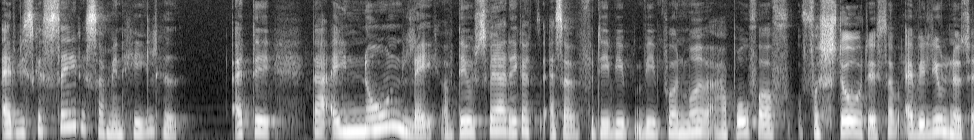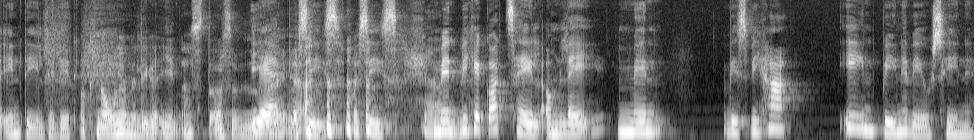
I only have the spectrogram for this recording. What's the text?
at vi skal se det som en helhed at det, der er i nogen lag, og det er jo svært ikke, at, altså, fordi vi, vi på en måde har brug for at forstå det, så er vi alligevel nødt til at inddele det lidt. Og knoglerne ligger inderst og så videre. Ja, præcis. Ja. præcis. ja. Men vi kan godt tale om lag, men hvis vi har en bindevævshinde,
